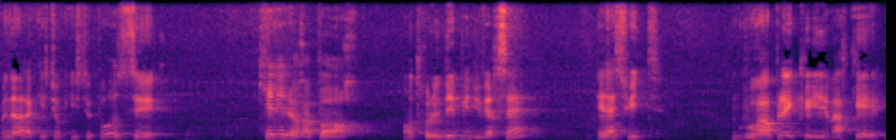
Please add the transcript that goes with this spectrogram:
Maintenant, la question qui se pose, c'est quel est le rapport entre le début du verset et la suite? Vous vous rappelez qu'il est marqué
